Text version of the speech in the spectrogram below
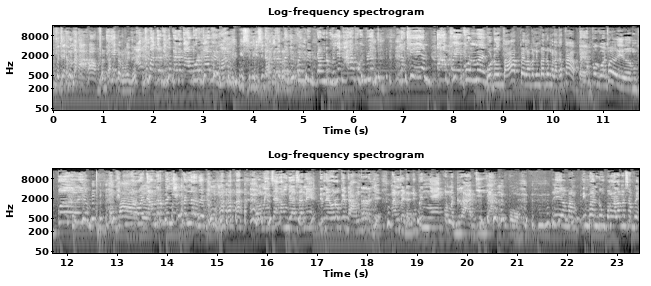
derbenyek kunaha? Kindang derbenyek. Atuh batur kita pada kabur kabeh, Mang. Ngisi-ngisi Kindang dah derbenyek kindang derbenyek apa gue bilang. Lakian tape pun mah. kudu tape lah mending Bandung malah ketape. Apa, Gon? Peuyeum. Peyem. Oh gitu dander benyek bener deh. Wong ning sarang biasane di neuro ke dander aja. Kan bedane benyek kon lagi kan kok. Iya, Mang. Di Bandung pengalaman sampai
